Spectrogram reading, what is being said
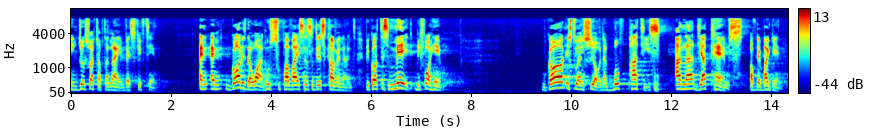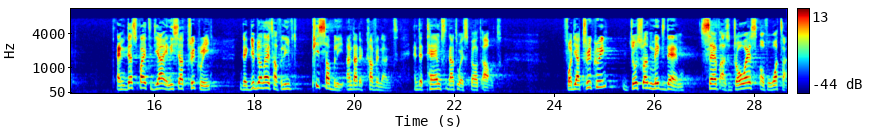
in Joshua chapter 9, verse 15. And, and God is the one who supervises this covenant because it's made before Him. God is to ensure that both parties honor their terms of the bargain. And despite their initial trickery, the Gibeonites have lived peaceably under the covenant and the terms that were spelled out. For their trickery, Joshua makes them serve as drawers of water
